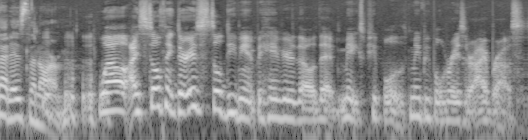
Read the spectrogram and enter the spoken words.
That is the norm. Well, I still think there is still deviant behavior though that makes people make people raise their eyebrows.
